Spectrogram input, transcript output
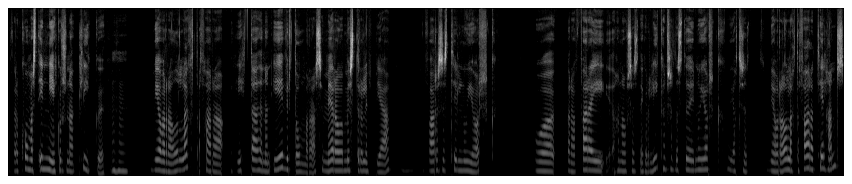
ég þarf að komast inn í einhver svona klíku Mhm. og mér var ráðlagt að fara og hitta þennan yfirdómara sem er á Mr. Olympia Mhm. og fara sérst til New York og bara fara í hann á sérst einhverja líkansartastöðu í New York og ég átti sérst mér var ráðlagt að fara til hans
